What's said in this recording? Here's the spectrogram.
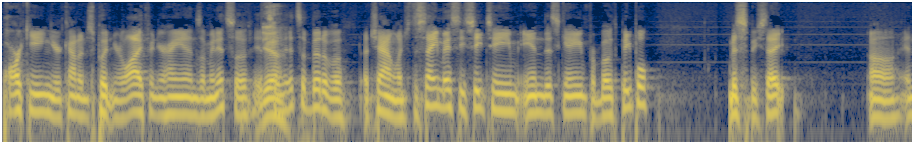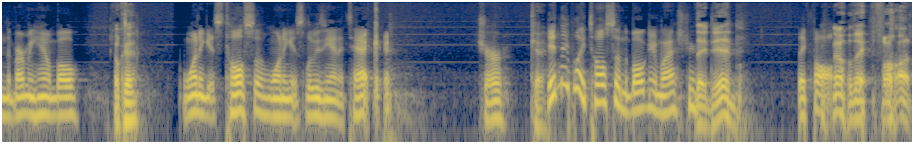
Parking, you're kind of just putting your life in your hands. I mean, it's a it's Yeah. a, it's a bit of a, a challenge. The same SEC team in this game for both people, Mississippi State, uh, in the Birmingham Bowl. Okay. One against Tulsa, one against Louisiana Tech. Sure. Okay. Didn't they play Tulsa in the bowl game last year? They did. They fought. No, they fought.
